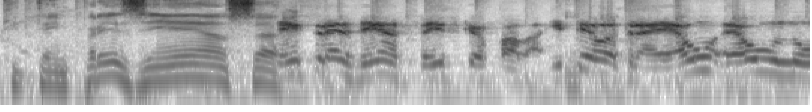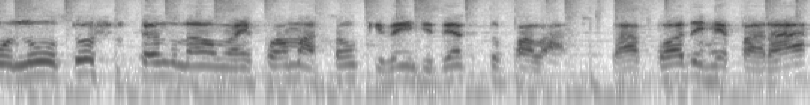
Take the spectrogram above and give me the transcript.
que tem presença. Tem presença, é isso que eu ia falar. E tem outra, é um, é um, não, tô chutando não, uma informação que vem de dentro do palácio, tá? Podem reparar,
